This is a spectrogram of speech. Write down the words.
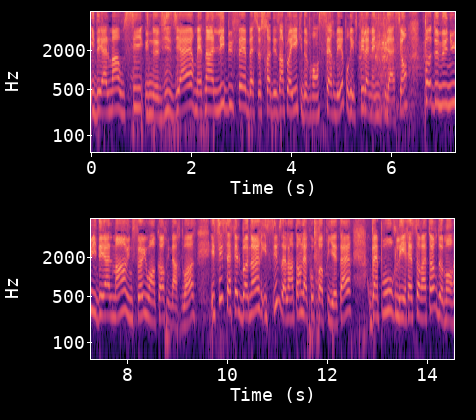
idéalement aussi une visière. Maintenant, les buffets, ben, ce sera des employés qui devront servir pour éviter la manipulation. Pas de menu idéalement, une feuille ou encore une ardoise. Et si ça fait le bonheur ici, vous allez entendre la copropriétaire, ben pour les restaurateurs de Montréal,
